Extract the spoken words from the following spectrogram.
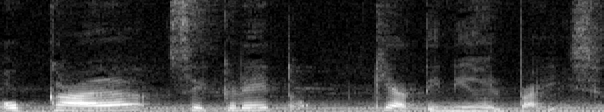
o cada secreto que ha tenido el país.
